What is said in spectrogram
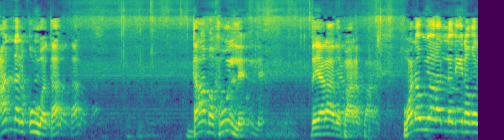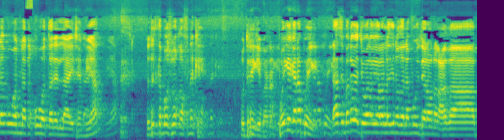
أن القوة دا مفول دا يرى بارا. ولو يرى الذين ظلموا أن القوة لله جميعا دلته بوس وقف نکې ودرېږي باندې پويږي کنه پويږي دا څه باندې چې ولو يرى الذين ظلموا يرون العذاب.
